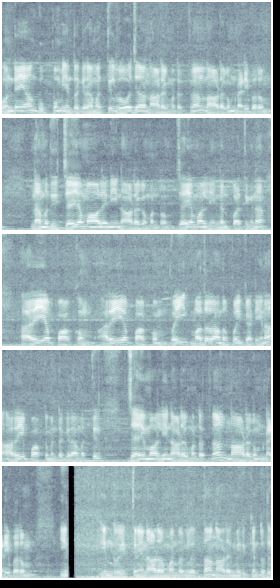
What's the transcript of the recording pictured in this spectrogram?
கொண்டையாங்குப்பம் என்ற கிராமத்தில் ரோஜா நாடக மன்றத்தினால் நாடகம் நடைபெறும். நமது ஜெயமாலினி நாடக மன்றம். ஜெயமாலினி எங்கன்னு பார்த்தீங்கன்னா அரையப்பாக்கம் அரையப்பாக்கம் வை மதுராந்தம் போய் கேட்டிங்கன்னா அரையப்பாக்கம் என்ற கிராமத்தில் ஜெயமாலினி நாடக மன்றத்தினால் நாடகம் நடைபெறும். இன்று இத்தனை நாடக மன்றங்களுக்கு தான் நாடகம் இருக்கின்றது.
